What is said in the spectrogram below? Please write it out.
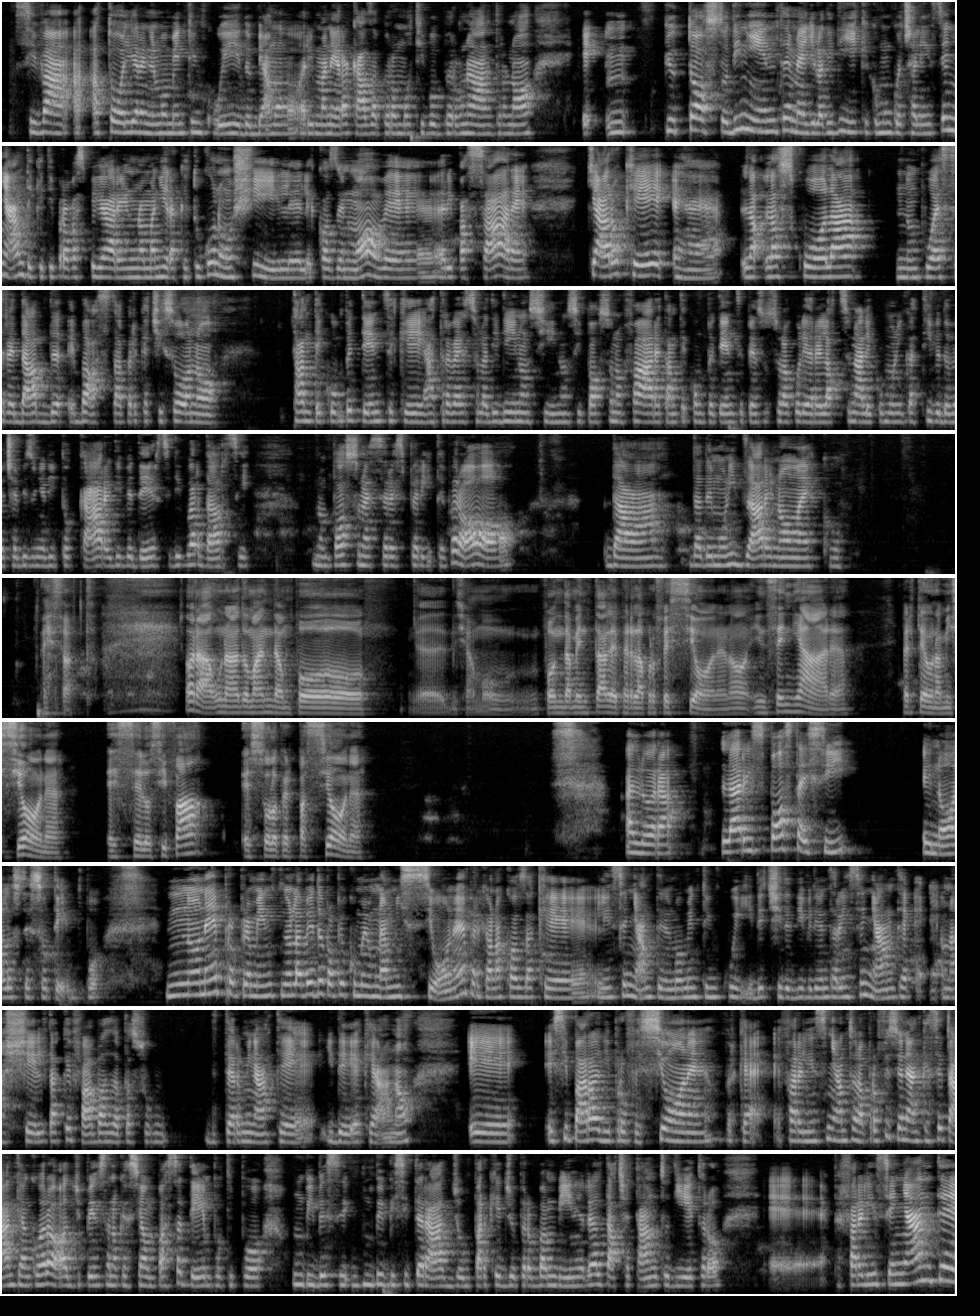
si va a, a, togliere nel momento in cui dobbiamo rimanere a casa per un motivo o per un altro, no? E mh, mm, piuttosto di niente, meglio la DDI che comunque c'è l'insegnante che ti prova a spiegare in una maniera che tu conosci le, le cose nuove, ripassare. Chiaro che eh, la, la, scuola non può essere DAD e basta perché ci sono tante competenze che attraverso la DD non si, non si possono fare, tante competenze, penso solo a quelle relazionali, comunicative, dove c'è bisogno di toccare, di vedersi, di guardarsi, non possono essere esperite, però da, da demonizzare, no, ecco. Esatto. Ora una domanda un po', eh, diciamo, fondamentale per la professione, no? Insegnare per te è una missione e se lo si fa è solo per passione? Allora, la risposta è sì e no allo stesso tempo non è propriamente, non la vedo proprio come una missione, perché è una cosa che l'insegnante nel momento in cui decide di diventare insegnante è una scelta che fa basata su determinate idee che ha, no? E, e si parla di professione, perché fare l'insegnante è una professione, anche se tanti ancora oggi pensano che sia un passatempo, tipo un, babys- un babysitteraggio, un parcheggio per bambini, in realtà c'è tanto dietro. Eh, per fare l'insegnante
